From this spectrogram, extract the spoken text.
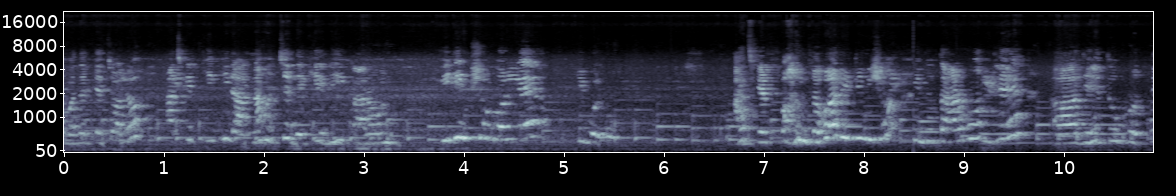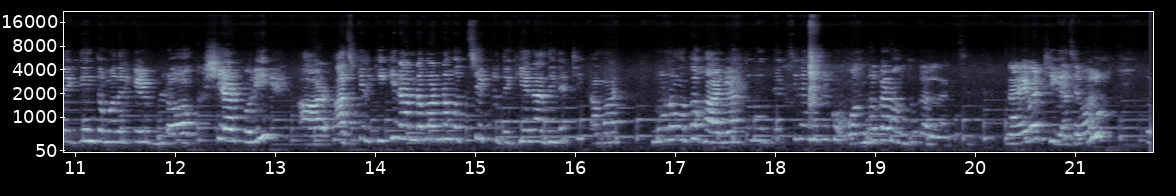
তোমাদেরকে চলো, আজকে কি কি রান্না হচ্ছে দেখিয়ে দিই, কারণ ইডিং শো করলে কি বলব আজকের পান্তাভাত ইটিং শো কিন্তু তার মধ্যে যেহেতু প্রত্যেকদিন তোমাদেরকে ব্লগ শেয়ার করি, আর আজকের কি কি রান্না বান্না হচ্ছে একটু দেখিয়ে না দিলে ঠিক আমার মনে মতো হয় না। তো দেখছিলাম খুব অন্ধকার অন্ধকার লাগছে। না, এবার ঠিক আছে, বলো। তো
